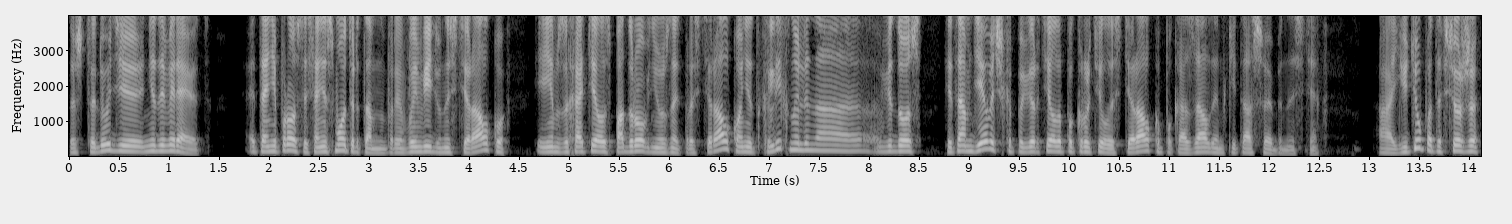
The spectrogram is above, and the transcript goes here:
То, что люди не доверяют. Это они просто, если они смотрят там, например, в видео на стиралку, и им захотелось подробнее узнать про стиралку, они кликнули на видос, и там девочка повертела, покрутила стиралку, показала им какие-то особенности. А YouTube это все же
